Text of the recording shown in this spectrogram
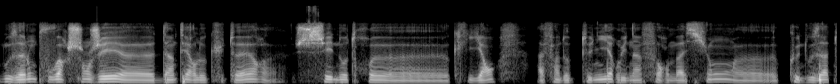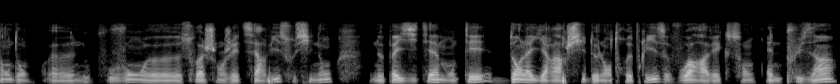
Nous allons pouvoir changer euh, d'interlocuteur chez notre euh, client afin d'obtenir une information euh, que nous attendons. nous pouvons soit changer de service ou sinon ne pas hésiter à monter dans la hiérarchie de l'entreprise, voire avec son N plus 1,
